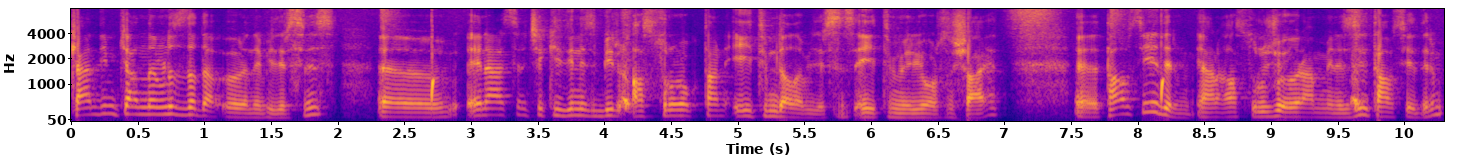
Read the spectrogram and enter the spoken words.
Kendi imkanlarınızla da öğrenebilirsiniz. E, enerjisini çekildiğiniz bir astrologtan eğitim de alabilirsiniz. Eğitim veriyorsa şayet. E, tavsiye ederim. Yani astroloji öğrenmenizi tavsiye ederim.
